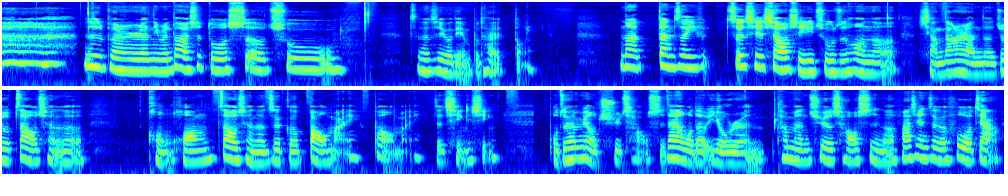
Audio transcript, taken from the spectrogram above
日本人，你们到底是多社畜？真的是有点不太懂。那但这一这些消息一出之后呢，想当然的就造成了恐慌，造成了这个爆买爆买的情形。我昨天没有去超市，但是我的友人他们去了超市呢，发现这个货架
